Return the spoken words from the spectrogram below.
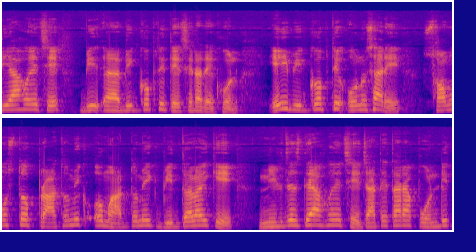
দেওয়া হয়েছে বিজ্ঞপ্তিতে সেটা দেখুন। এই বিজ্ঞপ্তি অনুসারে সমস্ত প্রাথমিক ও মাধ্যমিক বিদ্যালয়কে নির্দেশ দেওয়া হয়েছে যাতে তারা পণ্ডিত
